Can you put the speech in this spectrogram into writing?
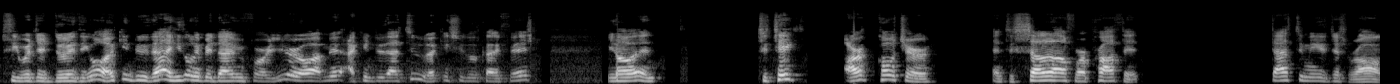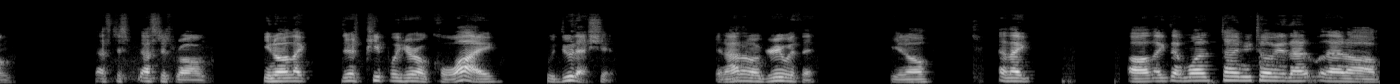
see what they're doing. Think, oh, I can do that. He's only been diving for a year. Oh, I, mean, I can do that too. I can shoot those kind of fish. You know, and to take our culture and to sell it out for a profit, that to me is just wrong. That's just that's just wrong. You know, like there's people here on Kauai who do that shit, and I don't agree with it you know, and like, uh, like that one time you told me that that uh,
